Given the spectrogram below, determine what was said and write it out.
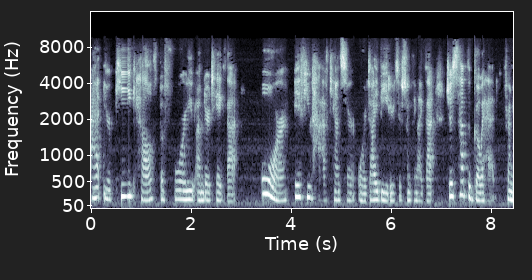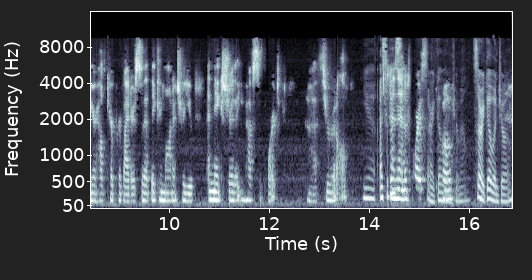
at your peak health before you undertake that or if you have cancer or diabetes or something like that, just have the go ahead from your healthcare provider so that they can monitor you and make sure that you have support uh, through it all. Yeah, I suppose. And then, of course, sorry, go on, Joelle. Sorry, go on, Joelle.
